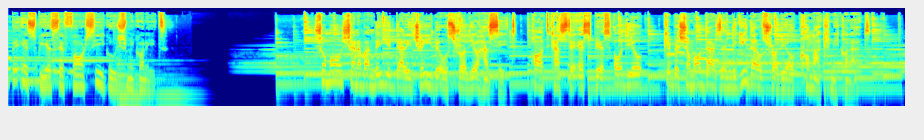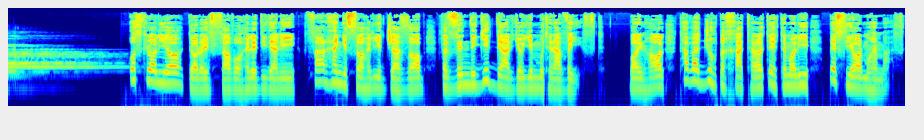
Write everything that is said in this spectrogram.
به SBS فارسی گوش می کنید. شما شنونده دریچه‌ای به استرالیا هستید. پادکست SBS Audio که به شما در زندگی در استرالیا کمک می کند. استرالیا دارای سواحل دیدنی، فرهنگ ساحلی جذاب و زندگی دریایی متنوعی است. با این حال توجه به خطرات احتمالی بسیار مهم است.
